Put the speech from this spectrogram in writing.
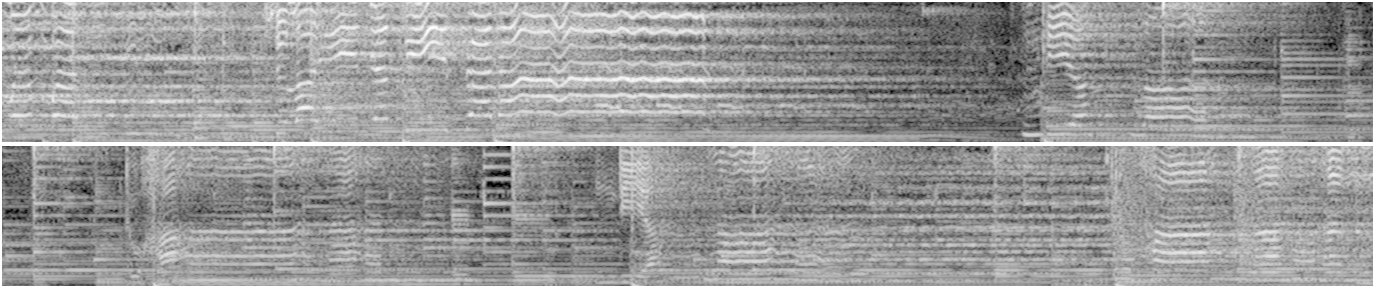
membantu Selain yang di sana. Dialah Tuhan Dialah Tuhan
